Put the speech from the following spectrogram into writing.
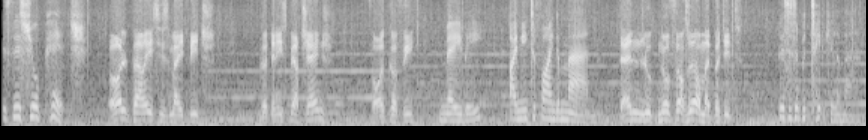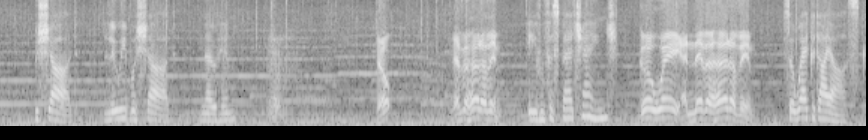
Is this your pitch? All Paris is my pitch. Got any spare change? For a coffee? Maybe. I need to find a man. Then look no further, my petite. This is a particular man. Bouchard. Louis Bouchard. Know him? No. Never heard of him. Even for spare change? Go away, I never heard of him. So where could I ask?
